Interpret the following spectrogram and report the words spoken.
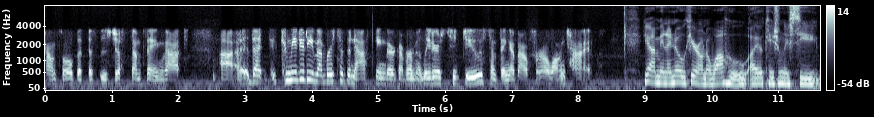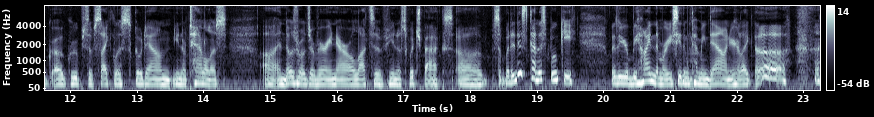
council. But this is just something that uh, that community members have been asking their government leaders to do something about for a long time. Yeah, I mean, I know here on Oahu, I occasionally see uh, groups of cyclists go down, you know, Tantalus. Uh, and those roads are very narrow, lots of you know switchbacks. Uh, so, but it is kind of spooky, whether you're behind them or you see them coming down. You're like, ugh.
